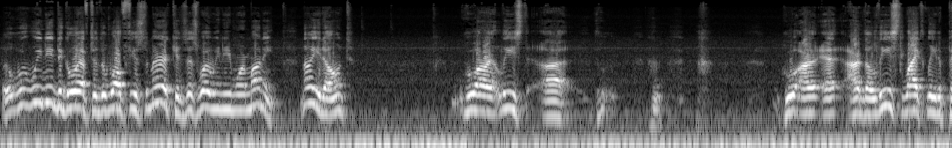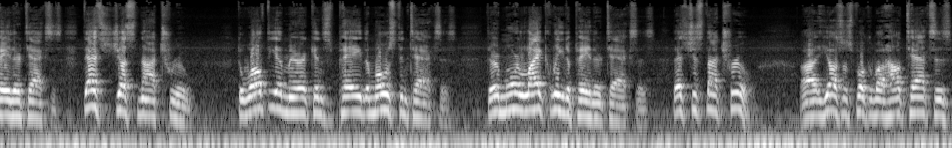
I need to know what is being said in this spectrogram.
we need to go after the wealthiest Americans. That's why we need more money. No, you don't. Who are at least uh, who are are the least likely to pay their taxes. That's just not true. The wealthy Americans pay the most in taxes. They're more likely to pay their taxes. That's just not true. Uh, he also spoke about how taxes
